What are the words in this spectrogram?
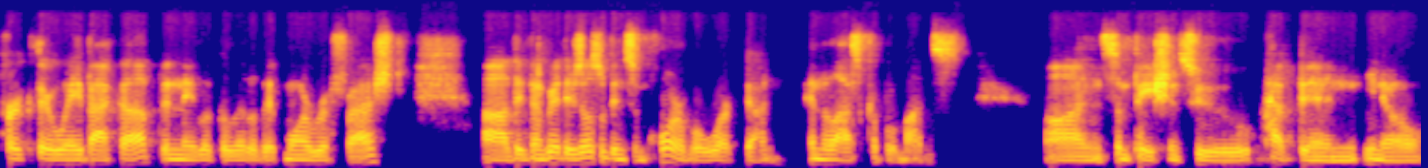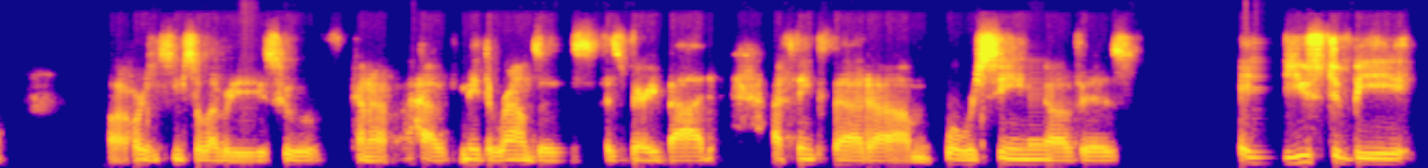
perk their way back up and they look a little bit more refreshed. Uh, they've done great. There's also been some horrible work done in the last couple of months on some patients who have been, you know, uh, or some celebrities who kind of have made the rounds as, as very bad. I think that um, what we're seeing of is it used to be,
